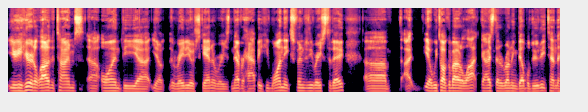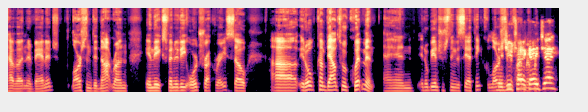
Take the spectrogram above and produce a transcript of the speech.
You hear it a lot of the times uh, on the uh, you know the radio scanner where he's never happy. He won the Xfinity race today. Um, I you know we talk about it a lot. Guys that are running double duty tend to have an advantage. Larson did not run in the Xfinity or truck race, so uh, it'll come down to equipment, and it'll be interesting to see. I think Larson. Did you take remember- AJ?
